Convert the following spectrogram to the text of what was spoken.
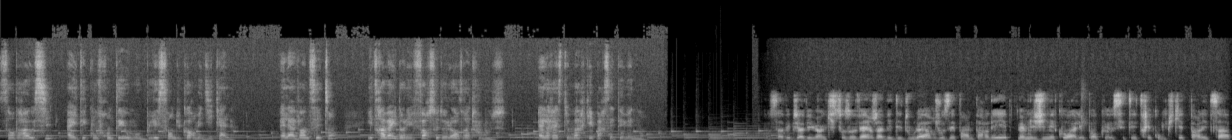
Sandra aussi a été confrontée aux mots blessants du corps médical. Elle a 27 ans et travaille dans les forces de l'ordre à Toulouse. Elle reste marquée par cet événement. On savait que j'avais eu un kyste ovaires, j'avais des douleurs, j'osais pas en parler. Même les gynécos à l'époque, c'était très compliqué de parler de ça.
